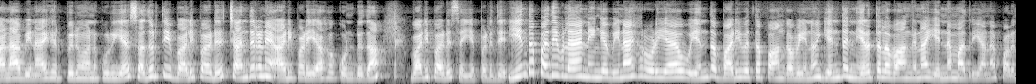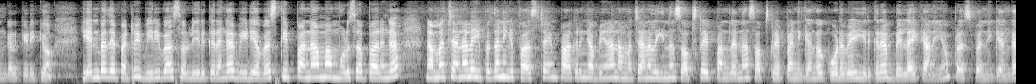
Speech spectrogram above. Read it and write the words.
ஆனால் விநாயகர் பெருமானுக்குரிய சதுர்த்தி வழிபாடு சந்திரனை அடிப்படையாக கொண்டு தான் வழிபாடு செய்யப்படுது. இந்த பதிவில் நீங்கள் விநாயகருடைய எந்த வடிவத்தை வாங்க வேணும் எந்த நிறத்தில் வாங்கினா என்ன மாதிரியான பலன்கள் கிடைக்கும் என்பதை பற்றி விரிவாக சொல்லியிருக்கிறேங்க. வீடியோவை ஸ்கிப் பண்ணாமல் முழுசாக பாருங்கள் நம்ம சேனலை இப்போ தான் நீங்கள் ஃபஸ்ட் டைம் பார்க்குறீங்க அப்படின்னா நம்ம நம்ம சேனலை இன்னும் சப்ஸ்கிரைப் பண்ணலைன்னா சப்ஸ்கிரைப் பண்ணிக்கோங்க. கூடவே இருக்கிற பெல் ஐக்கானையும் ப்ரெஸ் பண்ணிக்கோங்க.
